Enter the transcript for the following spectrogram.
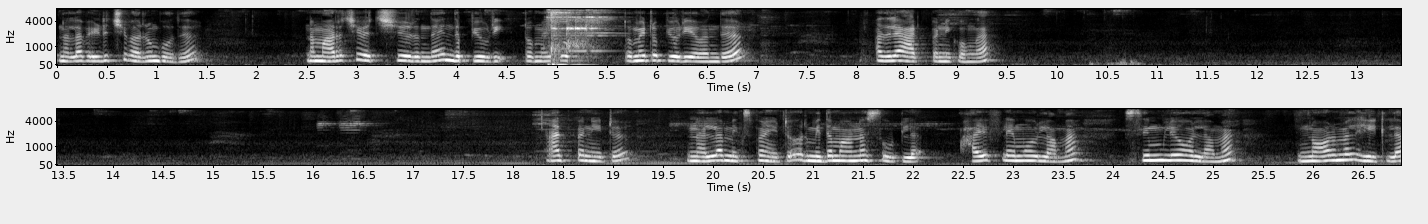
நல்லா வெடித்து வரும்போது நம்ம அரைச்சி வச்சுருந்த இந்த பியூரி டொமேட்டோ டொமேட்டோ பியூரியை வந்து அதில் ஆட் பண்ணிக்கோங்க. ஆட் பண்ணிவிட்டு நல்லா மிக்ஸ் பண்ணிவிட்டு ஒரு மிதமான சூட்டில் ஹை ஃப்ளேமும் இல்லாமல் சிம்லேயும் இல்லாமல் நார்மல் ஹீட்டில்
